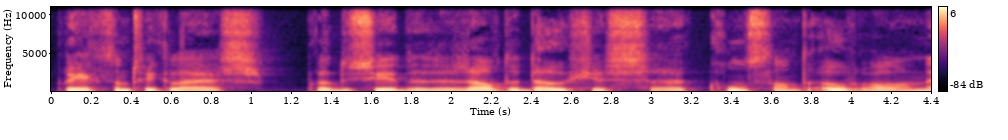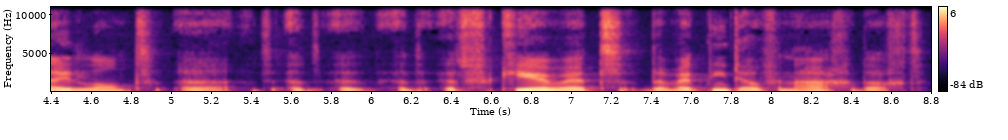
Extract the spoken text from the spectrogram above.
projectontwikkelaars produceerden dezelfde doosjes constant overal in Nederland. Het, het, het, het, verkeer werd, daar werd niet over nagedacht.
